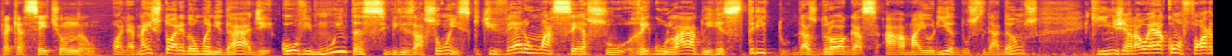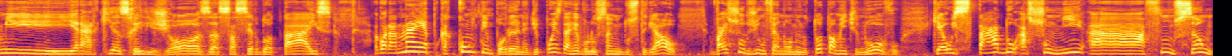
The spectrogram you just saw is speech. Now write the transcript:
Para que aceite ou não? Olha, na história da humanidade, houve muitas civilizações que tiveram um acesso regulado e restrito das drogas à maioria dos cidadãos, que em geral era conforme hierarquias religiosas, sacerdotais. Agora, na época contemporânea, depois da Revolução Industrial, vai surgir um fenômeno totalmente novo, que é o Estado assumir a função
